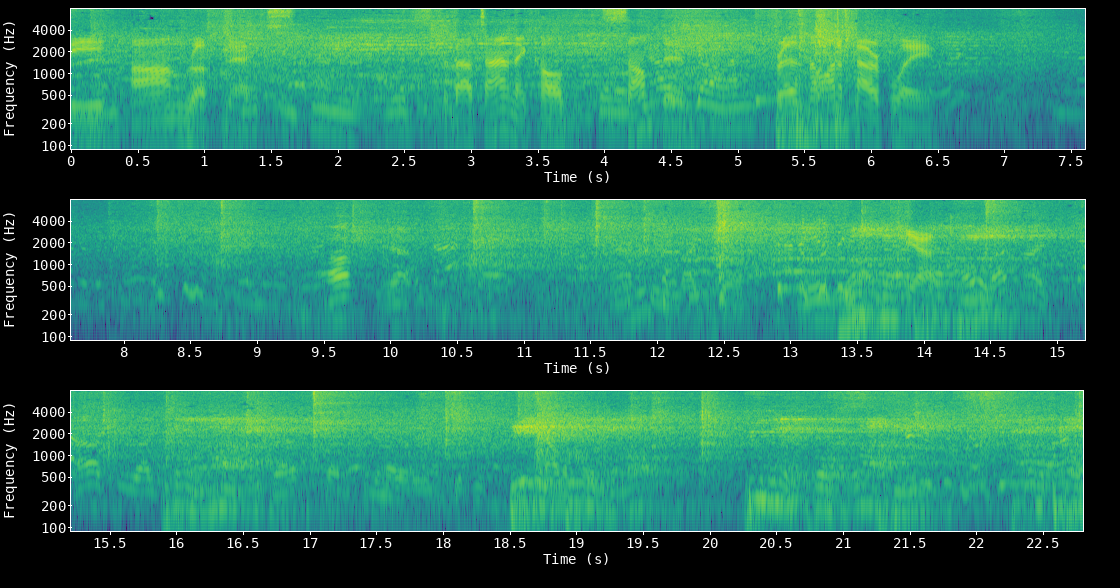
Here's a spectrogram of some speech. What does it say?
penalty on Roughnecks. It's about time they called something. Fresno on a power play. Up. Yeah. Yeah. Oh, that's nice. I actually like that, but you know what it is. It's just Two minutes for Slotty. Final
